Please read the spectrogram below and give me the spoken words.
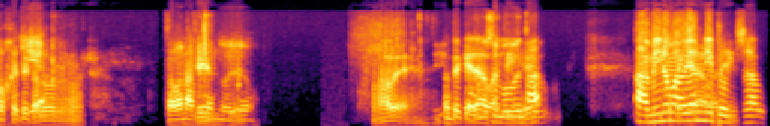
Ojete Yeah. calor. Estaban haciendo yo. A ver, no te quedaba ese a ti, momento. ¿eh? A mí no No me habían ni pensado.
